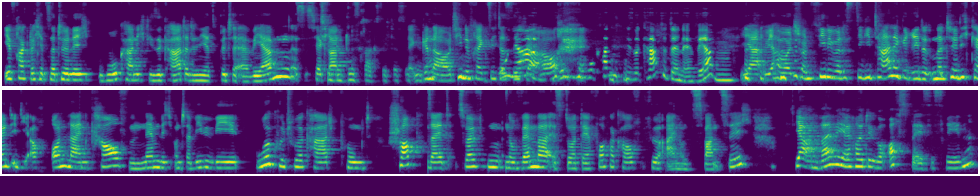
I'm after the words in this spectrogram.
Ihr fragt euch jetzt natürlich, wo kann ich diese Karte denn jetzt bitte erwerben? Es ist ja gerade du fragst dich das sicher? Genau, Tine fragt sich das oh, sicher ja. auch. Wo, wo kann ich diese Karte denn erwerben? Ja, wir haben heute schon viel über das Digitale geredet und natürlich könnt ihr die auch online kaufen, nämlich unter www.ruhrkulturcard.shop. Seit 12. November ist dort der Vorverkauf für 21. Ja, und weil wir ja heute über Offspaces reden,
